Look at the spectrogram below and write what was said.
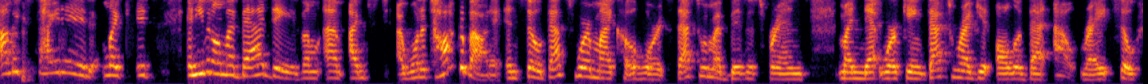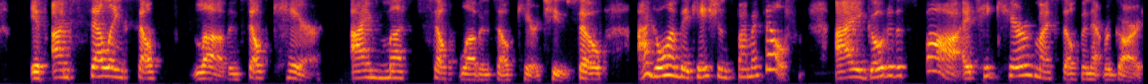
I'm excited. Like it's, and even on my bad days, I'm I'm, I'm I want to talk about it. And so that's where my cohorts, that's where my business friends, my networking, that's where I get all of that out. Right. So if I'm selling self love and self care, I must self love and self care too. So I go on vacations by myself. I go to the spa. I take care of myself in that regard.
